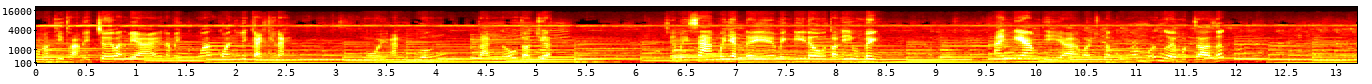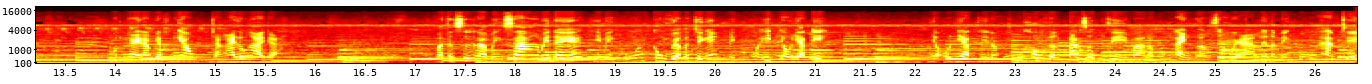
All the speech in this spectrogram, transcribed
hoặc là thi thoảng đi chơi bạn bè ấy là mình cũng có những cái cảnh như này. Ngồi ăn uống tán ngẫu trò chuyện. Chứ mình sang bên Nhật đây mình đi đâu toàn đi một mình. Anh em thì à, gọi chúng là cũng mỗi người một giờ giấc. Một ngày làm việc khác nhau chẳng ai giống ai cả. Mà thực sự là mình sang bên đây ấy, thì mình cũng công việc là chính ấy mình cũng ít nhậu nhạt đi nhạt thì nó cũng không được tác dụng gì mà nó cũng ảnh hưởng sức khỏe nên là mình cũng hạn chế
